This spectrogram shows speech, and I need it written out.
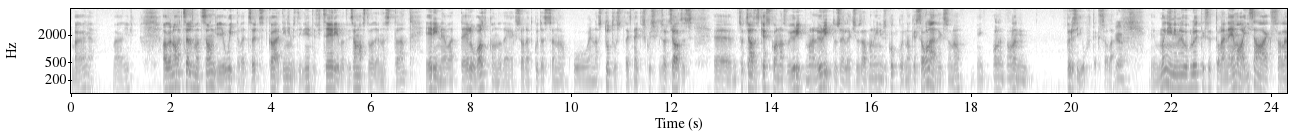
väga äge, väga kihvt aga noh, et selles mõttes ongi huvitav, et sa ütlesid ka, et inimesed identifitseerivad või samastavad ennast äh, erinevate eluvaldkondadega, eks ole, et kuidas sa nagu ennast tutvustad, eks näiteks kuskil sotsiaalses äh, sotsiaalses keskkonnas või ürit-, mõnel üritusel, eks ju, saad mõne inimese kokku, et noh, kes sa oled, eks ju, noh. olen, olen börsijuht, eks ole ja mõni inimene võib-olla ütleks, et olen ema, isa, eks ole,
